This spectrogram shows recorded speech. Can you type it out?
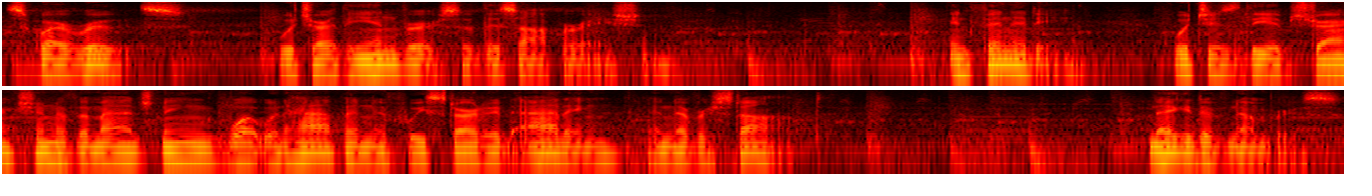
Square roots, which are the inverse of this operation. Infinity, which is the abstraction of imagining what would happen if we started adding and never stopped. Negative numbers,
